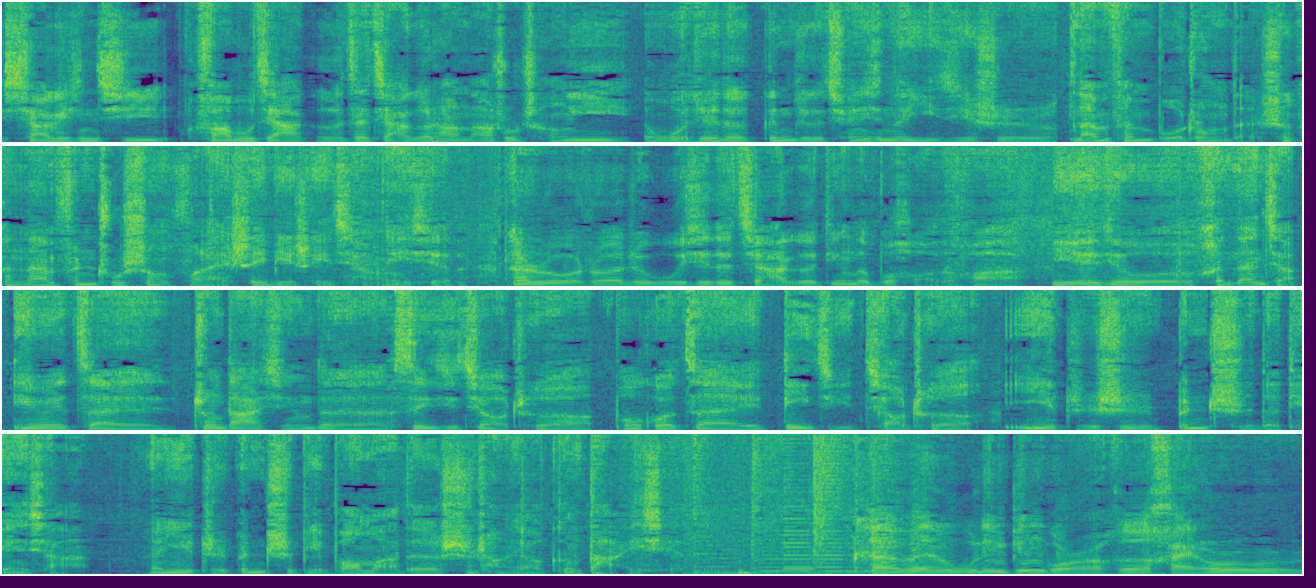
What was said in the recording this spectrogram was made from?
下个星期发布价格，在价格上拿出诚意，我觉得跟这个全新的 E 级是难分伯仲的，是很难分出胜负来，谁比谁强一些的。那如果说这五系的价格定的不好的话，也就很难讲，因为在中大大型的 C 级轿车，包括在 D 级轿车，一直是奔驰的天下，一直奔驰比宝马的市场要更大一些。呃，问五菱缤果和海鸥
